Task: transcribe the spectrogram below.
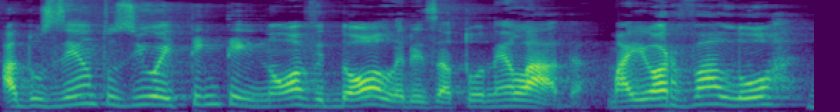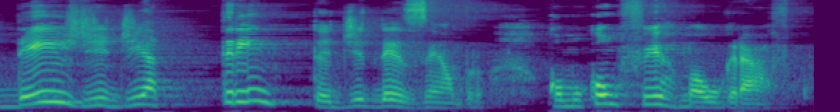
a 289 dólares a tonelada, maior valor desde dia 30 de dezembro, como confirma o gráfico.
